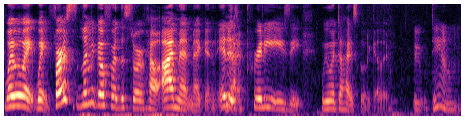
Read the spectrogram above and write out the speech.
Wait, wait, wait, wait. First, let me go for the story of how I met Megan. It is Yeah. pretty easy. We went to high school together. Damn.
